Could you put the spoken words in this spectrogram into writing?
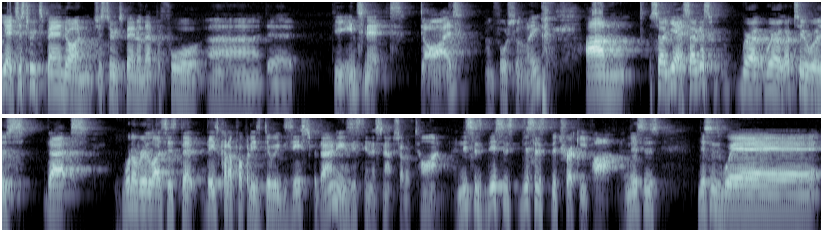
Yeah, just to expand on just to expand on that before uh, the the internet died, unfortunately. um, so yeah, so I guess where I, where I got to was that what I realized is that these kind of properties do exist, but they only exist in a snapshot of time. And this is this is this is the tricky part, and this is this is where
